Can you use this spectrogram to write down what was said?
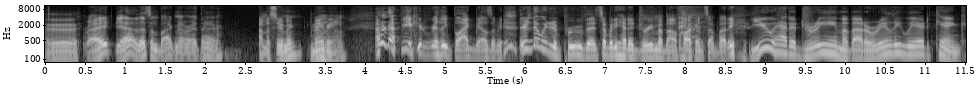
uh. Right? Yeah, that's some blackmail right there. I'm assuming. Maybe. I don't. I don't know if you could really blackmail somebody. There's no way to prove that somebody had a dream about fucking somebody. You had a dream about a really weird kink.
